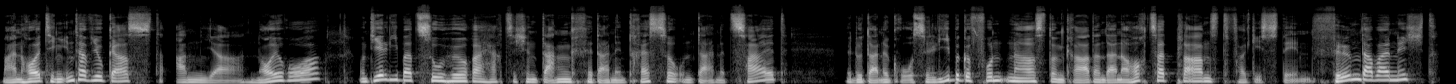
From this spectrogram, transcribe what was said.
meinen heutigen Interviewgast Anja Neurohr und dir, lieber Zuhörer, herzlichen Dank für dein Interesse und deine Zeit. Wenn du deine große Liebe gefunden hast und gerade an deiner Hochzeit planst, vergiss den Film dabei nicht.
